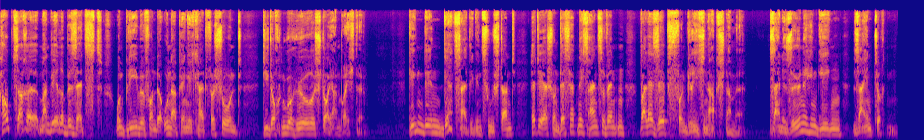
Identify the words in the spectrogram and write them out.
Hauptsache, man wäre besetzt und bliebe von der Unabhängigkeit verschont, die doch nur höhere Steuern brächte. Gegen den derzeitigen Zustand hätte er schon deshalb nichts einzuwenden, weil er selbst von Griechen abstamme. Seine Söhne hingegen seien Türken.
